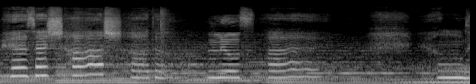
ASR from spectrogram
别再傻傻的留在。原地，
